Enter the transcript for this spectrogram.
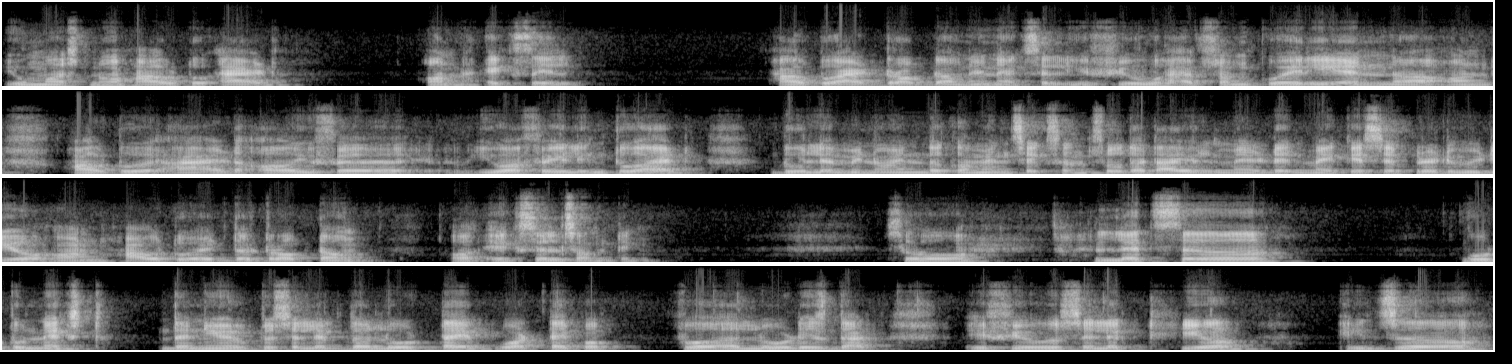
You must know how to add on excel. How to add drop down in excel. If you have some query and uh, on how to add or if uh, you are failing to add do let me know in the comment section so that i will made, make a separate video on how to add the drop down or excel something. So let's uh, go to next. Then you have to select the load type. What type of uh, load is that? If you select here it's uh,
